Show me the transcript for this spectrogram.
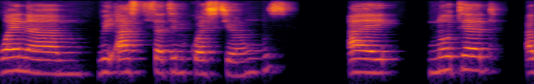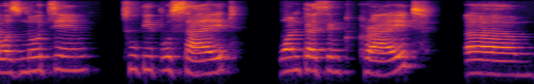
when um, we asked certain questions, I noted, I was noting two people sighed, one person cried, um,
